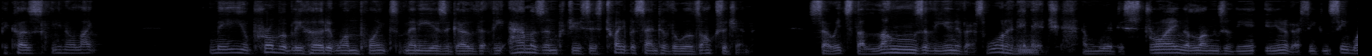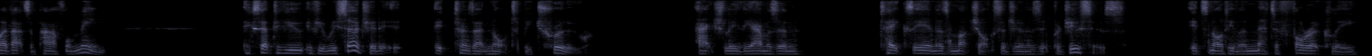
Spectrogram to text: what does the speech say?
because, you know, like me, you probably heard at one point many years ago that the Amazon produces 20% of the world's oxygen. So it's the lungs of the universe. What an image. And we're destroying the lungs of the universe. You can see why that's a powerful meme. Except if you if you research it, it it turns out not to be true. Actually, the Amazon takes in as much oxygen as it produces. It's not even metaphorically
